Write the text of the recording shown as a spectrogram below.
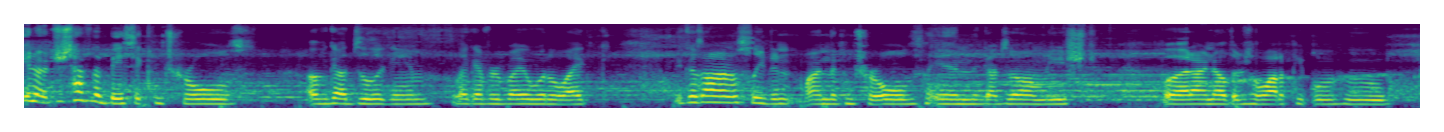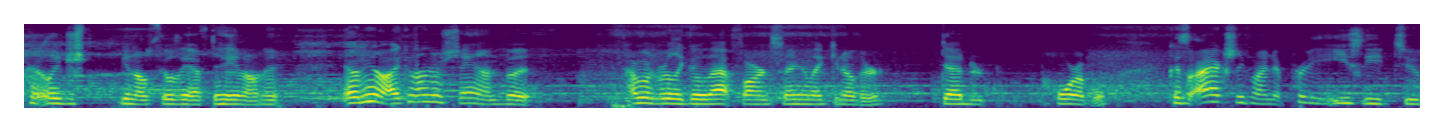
You know, just have the basic controls of Godzilla game, like everybody would have liked. Because I honestly didn't mind the controls in Godzilla Unleashed, but I know there's a lot of people who apparently just, you know, feel they have to hate on it. And, you know, I can understand, but I wouldn't really go that far in saying, like, you know, they're dead horrible. Because I actually find it pretty easy to,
